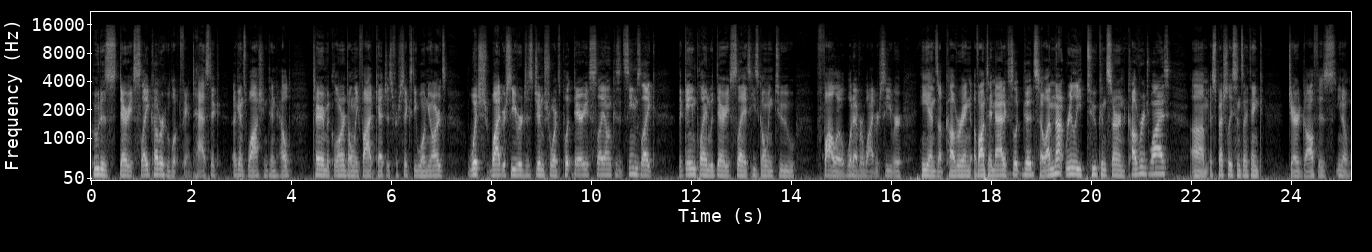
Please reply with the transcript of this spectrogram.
who does Darius Slay cover, who looked fantastic against Washington, held Terry McLaurin to only five catches for 61 yards. Which wide receiver does Jim Schwartz put Darius Slay on? Because it seems like the game plan with Darius Slay is he's going to follow whatever wide receiver he ends up covering. Avonte Maddox looked good, so I'm not really too concerned coverage wise, um, especially since I think Jared Goff is, you know,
